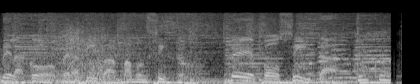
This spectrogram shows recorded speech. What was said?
de la cooperativa Mamoncito. Deposita tu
